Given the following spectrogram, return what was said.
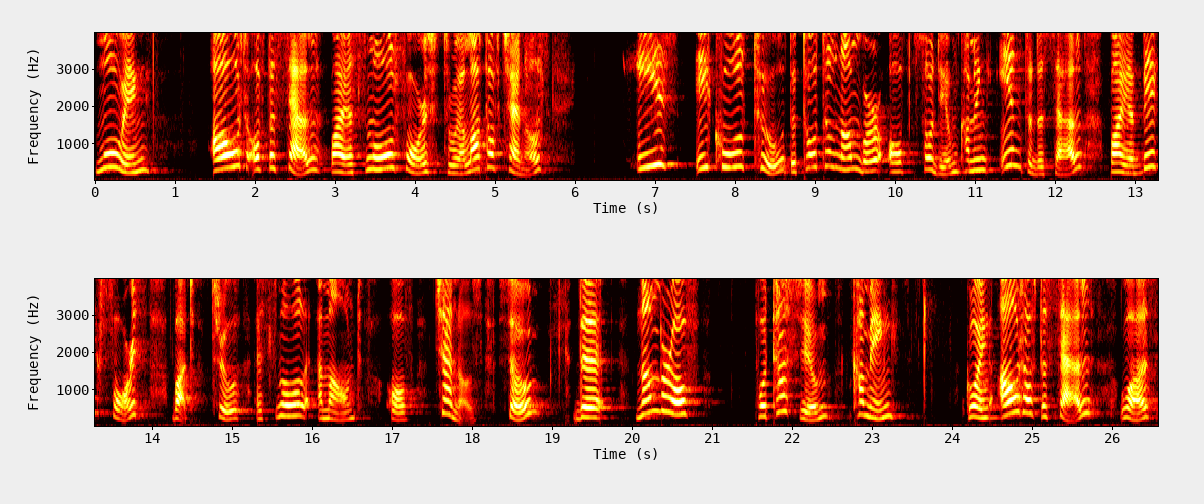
moving out of the cell by a small force through a lot of channels is equal to the total number of sodium coming into the cell by a big force but through a small amount of channels. So the number of potassium coming going out of the cell was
